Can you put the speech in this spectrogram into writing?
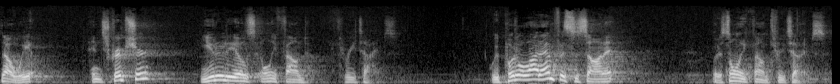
no, we, in Scripture, unity is only found three times. We put a lot of emphasis on it, but it's only found three times.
